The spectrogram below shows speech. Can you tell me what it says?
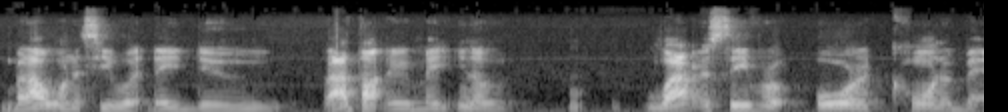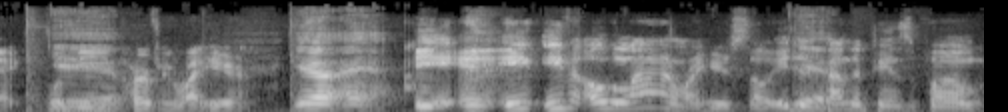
But I want to see what they do. I thought they would make, you know, wide receiver or cornerback would Yeah. be perfect right here. yeah, E- and e- even O line right here. So it just Yeah. kind of depends upon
